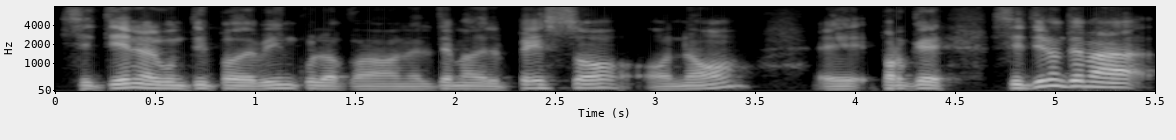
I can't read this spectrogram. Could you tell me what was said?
si tiene algún tipo de vínculo con el tema del peso o no. Eh, porque si tiene un tema,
